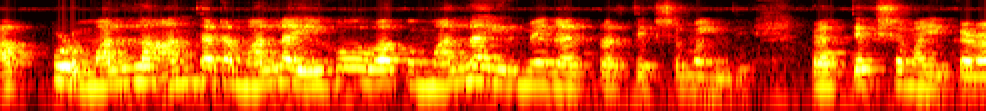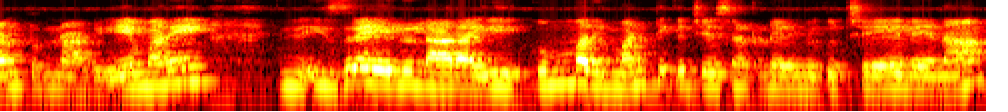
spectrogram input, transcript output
అప్పుడు మళ్ళా అంతటా మళ్ళా ఎహోవాకు మళ్ళా ఇర్మియా గారికి ప్రత్యక్షమైంది. ప్రత్యక్షమై ఇక్కడ అంటున్నాడు ఏమని? ఇజ్రాయేలులారా ఈ కుమ్మరి మంటికి చేసినట్టు నేను మీకు చేయలేనా?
